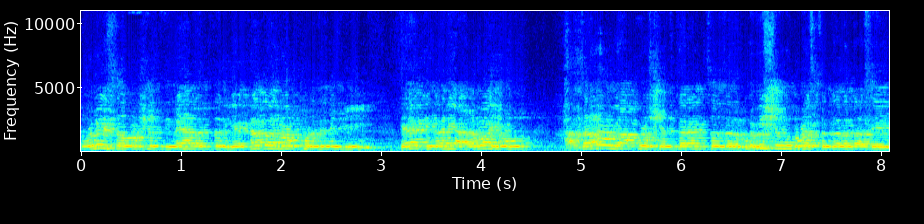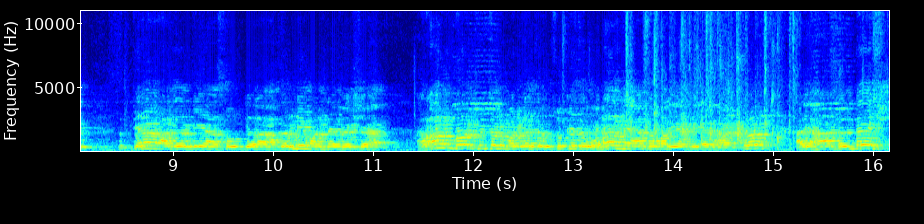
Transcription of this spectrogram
पोलीस संरक्षण दिल्यानंतर एखादा लोकप्रतिनिधी त्या ठिकाणी आडवा येऊन हजारो लाखो शेतकऱ्यांचं जर भविष्य उद्ध्वस्त करत असेल तर त्या आदरणीय असून त्याला आदरणीय राम रामखोर पिचड म्हटलं तर चुकीचं होणार नाही असं मला या ठिकाणी वाटतं. आणि हा संदेश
